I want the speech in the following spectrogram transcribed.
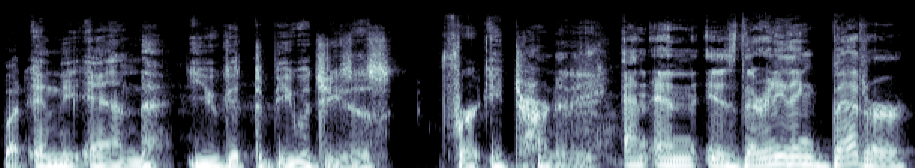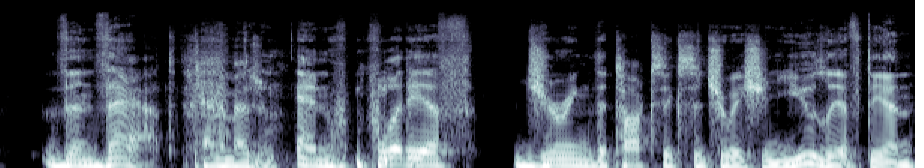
but in the end, you get to be with Jesus for eternity. And and is there anything better than that? Can't imagine. And what if during the toxic situation you lived in,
